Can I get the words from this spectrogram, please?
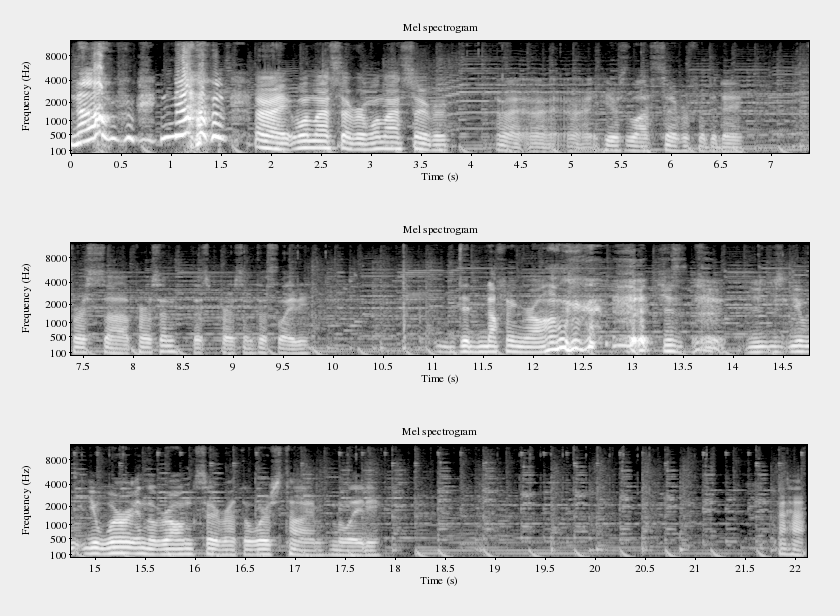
No! No! Alright, one last server, one last server. Alright, alright, alright. Here's the last server for the day. First uh, person, this person, this lady. Did nothing wrong. Just, you, you, you were in the wrong server at the worst time, milady. Haha.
